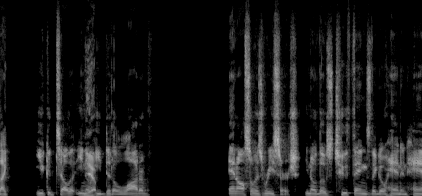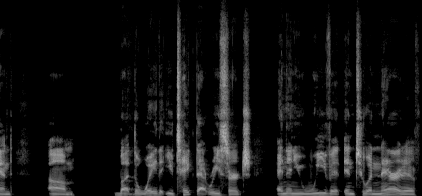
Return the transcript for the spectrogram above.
Like you could tell that you know yep. he did a lot of, and also his research. You know those two things they go hand in hand. Um, but the way that you take that research and then you weave it into a narrative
